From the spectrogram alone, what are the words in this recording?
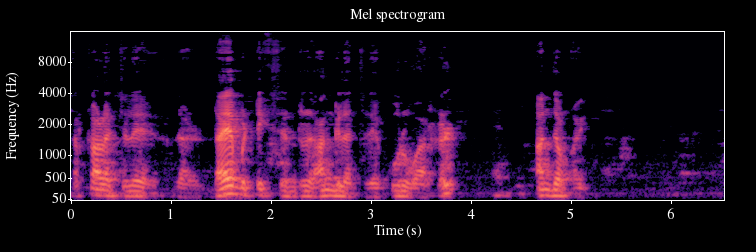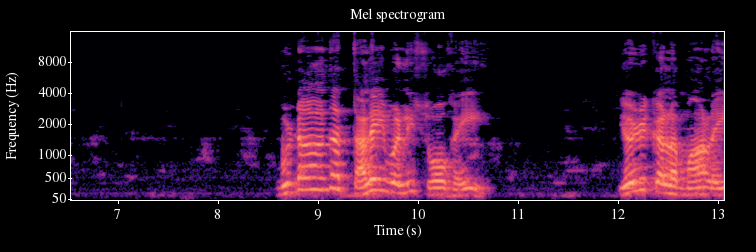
தற்காலத்திலே இந்த டயபெட்டிக்ஸ் என்று ஆங்கிலத்திலே கூறுவார்கள். அந்த நோய் விடாத தலைவலி சோகை எழுக்கல மாலை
